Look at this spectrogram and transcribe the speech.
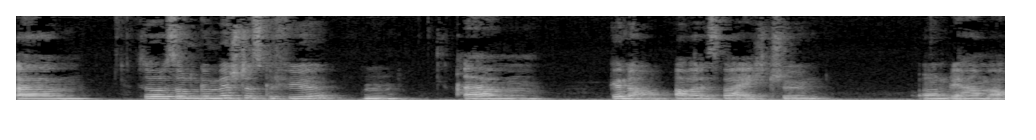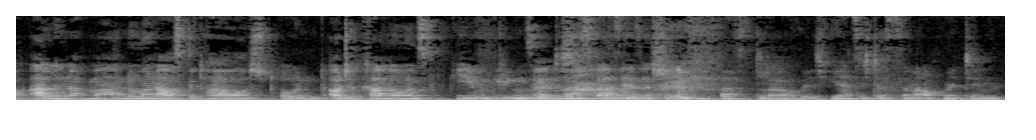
Ähm, so, so ein gemischtes Gefühl. Mhm. Ähm, genau, aber das war echt schön. Und wir haben auch alle nochmal Nummern ausgetauscht und Autogramme uns gegeben gegenseitig. Das war sehr, sehr schön. Das glaube ich. Wie hat sich das dann auch mit den,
